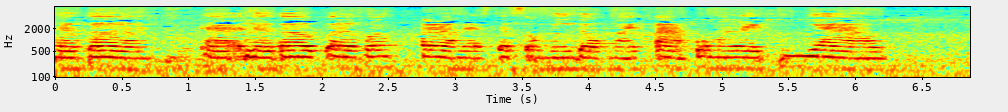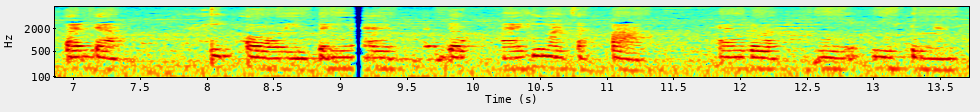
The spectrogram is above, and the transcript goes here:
แล้วก็เอ่อแล้วก็เอ่อพระพระรามเนี่ยจะทรงมีดอกไม้ป่าพวงมาลัยที่ยาวประดับที่คออยู่เป็นเอ่อดอกไม้ที่มาจากป่าท่านก็มีมีสิ่งนั้นแฝ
